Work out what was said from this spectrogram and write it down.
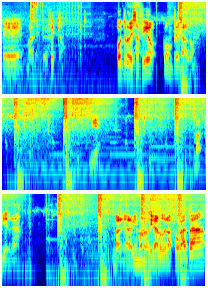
Eh, vale, perfecto. Otro desafío completado. Bien. Más piedra. Vale, ahora mismo nos dirá lo de la fogata.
